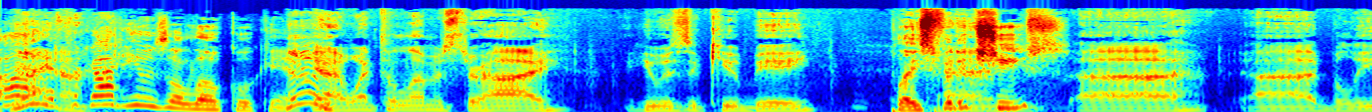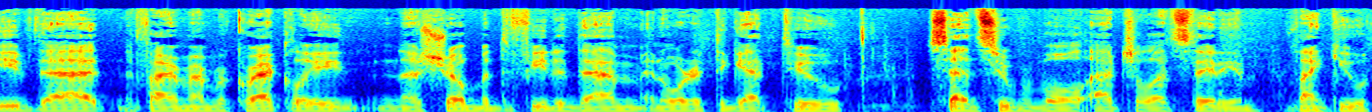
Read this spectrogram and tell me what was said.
Oh, I forgot he was a local kid. yeah. I went to Leominster High. He was the QB. Plays for the Chiefs. Uh, I believe that, if I remember correctly, Neshoba defeated them in order to get to said Super Bowl at Gillette Stadium. Thank you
